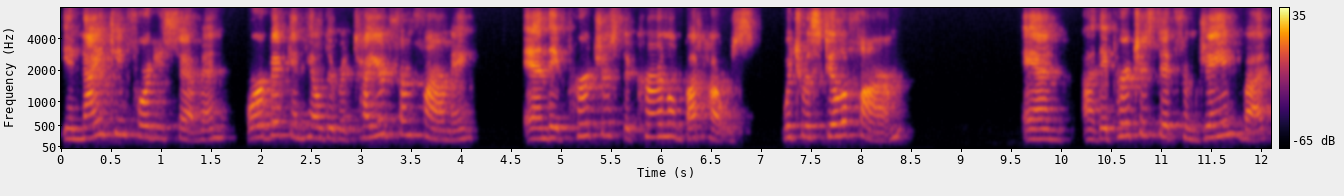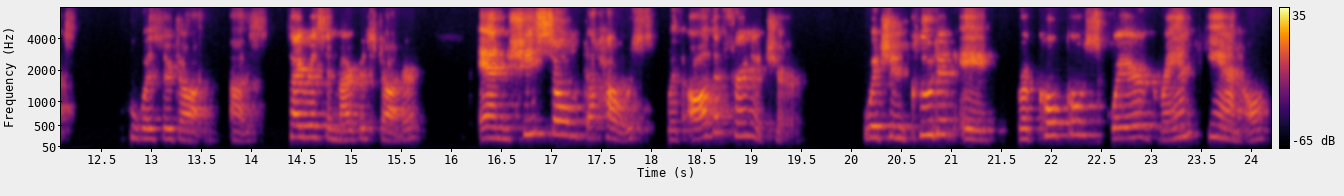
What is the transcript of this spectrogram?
in 1947, Orbic and Hilda retired from farming and they purchased the Colonel Butt House, which was still a farm. And uh, they purchased it from Jane Butt, who was their daughter, uh, Cyrus and Margaret's daughter. And she sold the house with all the furniture, which included a Rococo square grand piano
